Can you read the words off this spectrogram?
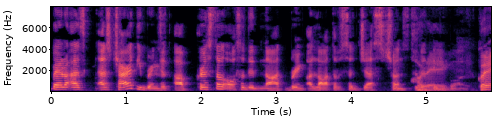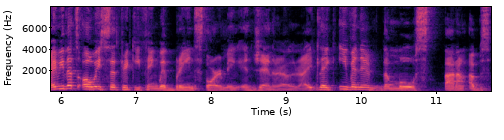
Pero as as Charity brings it up, Krystal also did not bring a lot of suggestions to the table. Correct. I mean, that's always the tricky thing with brainstorming in general, right? Like, even in the most parang abs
